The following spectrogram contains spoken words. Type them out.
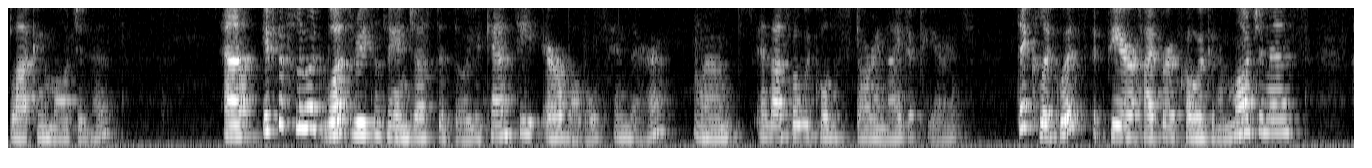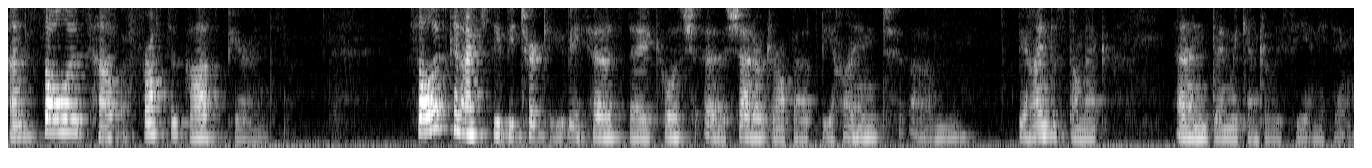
black and homogeneous. Uh, if the fluid was recently ingested, though, you can see air bubbles in there, um, and that's what we call the starry night appearance. Thick liquids appear hyperechoic and homogeneous and solids have a frosted glass appearance. Solids can actually be tricky because they cause a shadow dropout behind um, behind the stomach, and then we can't really see anything.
